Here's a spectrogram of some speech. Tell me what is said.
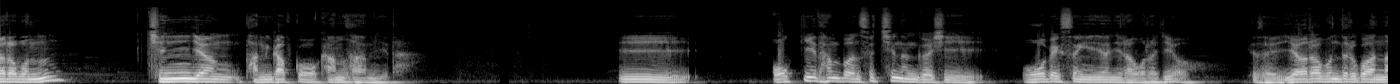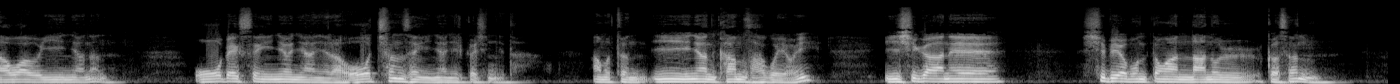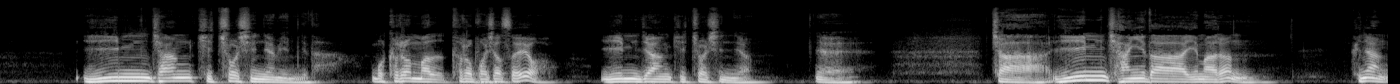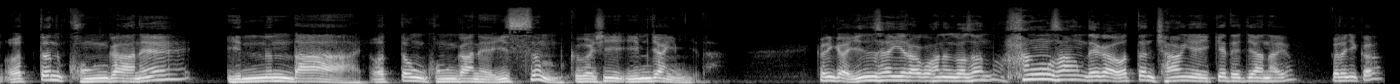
여러분, 진정 반갑고 감사합니다. 이 옷깃 한 번 스치는 것이 500성 인연이라고 그러지요. 그래서 여러분들과 나와의 인연은 500성 인연이 아니라 5천성 인연일 것입니다. 아무튼 이 인연 감사하고요. 이 시간에 10여 분 동안 나눌 것은 임장 기초신념입니다. 뭐 그런 말 들어보셨어요? 임장 기초신념. 예. 자, 임장이다 이 말은 그냥 어떤 공간에 있는다, 어떤 공간에 있음, 그것이 임장입니다. 그러니까 인생이라고 하는 것은 항상 내가 어떤 장에 있게 되지 않아요? 그러니까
